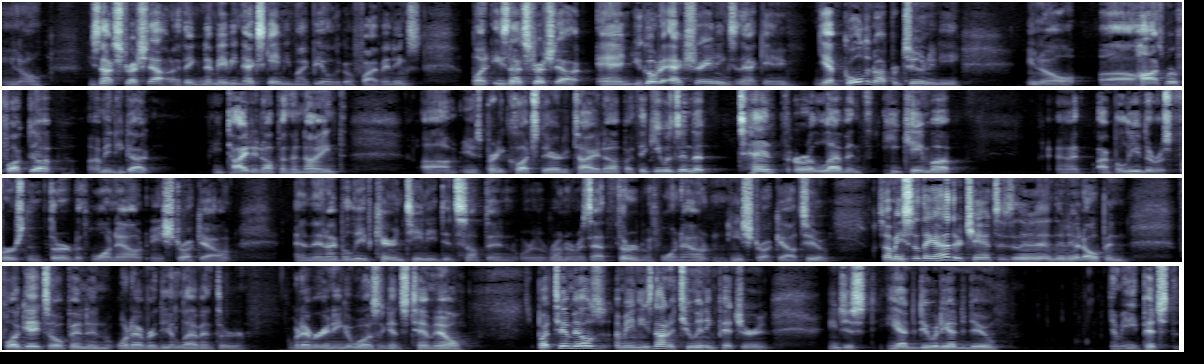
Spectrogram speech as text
you know, He's not stretched out. I think maybe next game you might be able to go five innings, but he's not stretched out. And you go to extra innings in that game. You have golden opportunity. You know, uh, Hosmer fucked up. I mean, he got he tied it up in the ninth. Um, he was pretty clutch there to tie it up. I think he was in the tenth or eleventh. He came up. I, I believe there was first and third with one out, and he struck out. And then I believe Caratini did something where the runner was at third with one out and he struck out too. So, I mean, so they had their chances and then, and then it opened, floodgates open and whatever, the 11th or whatever inning it was against Tim Hill. But Tim Hill's, I mean, he's not a two inning pitcher. He just, he had to do what he had to do. I mean, he pitched,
